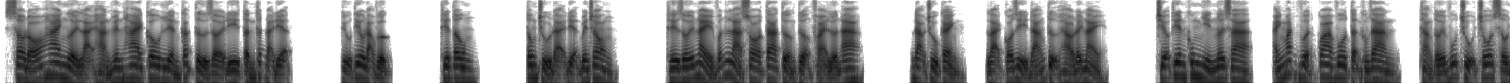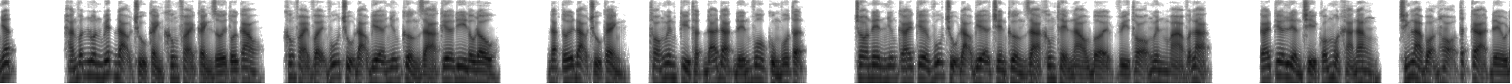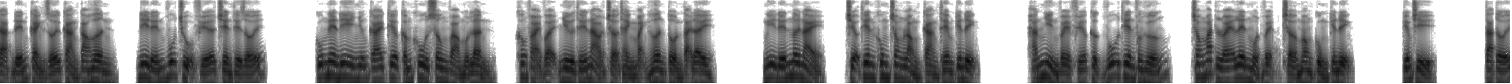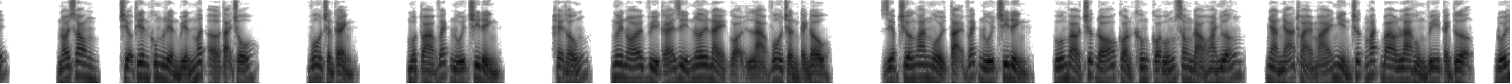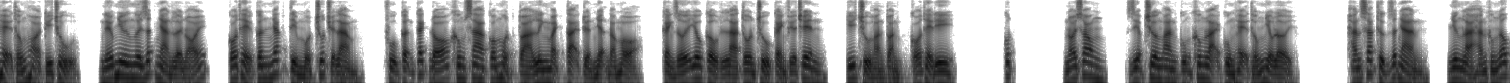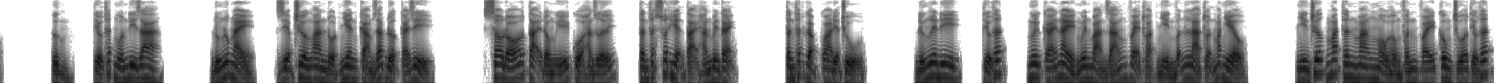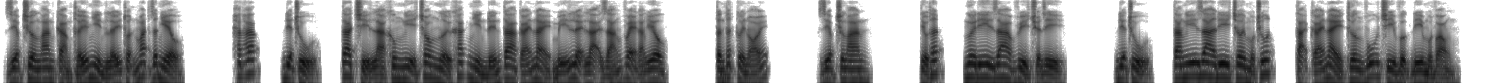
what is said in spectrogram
Sau đó hai người lại hàn huyên hai câu liền cắt từ rời đi tần thất đại điện. Cựu tiêu đạo vực, thiên tông tông chủ đại điện bên trong. Thế giới này vẫn là so ta tưởng tượng phải lớn a. Đạo chủ cảnh, lại có gì đáng tự hào đây này? Triệu thiên không nhìn nơi xa ánh mắt vượt qua vô tận không gian, thẳng tới vũ trụ chỗ xấu nhất. Hắn vẫn luôn biết đạo chủ cảnh không phải cảnh giới tối cao, không phải vậy vũ trụ đạo bia những cường giả kia đi đâu đâu. Đạt tới đạo chủ cảnh, thọ nguyên kỳ thật đã đạt đến vô cùng vô tận. Cho nên những cái kia vũ trụ đạo bia trên cường giả không thể nào bởi vì thọ nguyên mà vẫn lạc. Cái kia liền chỉ có một khả năng, chính là bọn họ tất cả đều đạt đến cảnh giới càng cao hơn, đi đến vũ trụ phía trên thế giới. Cũng nên đi những cái kia cấm khu xông vào một lần, không phải vậy như thế nào trở thành mạnh hơn tồn tại đây. Nghĩ đến nơi này, triệu thiên khung trong lòng càng thêm kiên định. Hắn nhìn về phía cực vũ thiên phương hướng trong mắt lóe lên một vệt chờ mong cùng kiên định. Kiếm chỉ, ta tới. Nói xong, triệu thiên khung liền biến mất ở tại chỗ. Vô trần cảnh, một tòa vách núi tri đình hệ thống, ngươi nói vì cái gì nơi này gọi là vô trần cảnh đâu? Diệp trường an ngồi tại vách núi tri đình uống vào trước đó còn không có uống xong đào hoa nhưỡng, nhàn nhã thoải mái nhìn trước mắt bao la hùng vĩ cảnh tượng, đối hệ thống hỏi ký chủ, nếu như ngươi rất nhàn lời nói, có thể cân nhắc tìm một chút chuyện làm, phụ cận cách đó không xa có một tòa linh mạch tại tuyển nhận đào mỏ, cảnh giới yêu cầu là tôn chủ cảnh phía trên, ký chủ hoàn toàn có thể đi. Cút. nói xong diệp trương an cũng không lại cùng hệ thống nhiều lời. Hắn xác thực rất nhàn, nhưng là hắn không đốc ừ m tiểu thất muốn đi ra. Đúng lúc này, diệp trương an đột nhiên cảm giác được cái gì. Sau đó tại đồng ý của hắn dưới tân thất xuất hiện tại hắn bên cạnh. Tân thất gặp qua điện chủ. Đứng lên đi, tiểu thất, ngươi cái này nguyên bản dáng vẻ thoạt nhìn vẫn là thuận mắt nhiều. Nhìn trước mắt thân mang màu hồng phấn váy công chúa tiểu thất, diệp trường an cảm thấy nhìn lấy thuận mắt rất nhiều. Hắc hắc, điện chủ, ta chỉ là không nghĩ cho người khác nhìn đến ta cái này mỹ lệ lại dáng vẻ đáng yêu. Tân thất cười nói. Diệp trường an, tiểu thất, ngươi đi ra vì chuyện gì? Điện chủ, ta nghĩ ra đi chơi một chút, tại cái này thương vũ trì vực đi một vòng.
